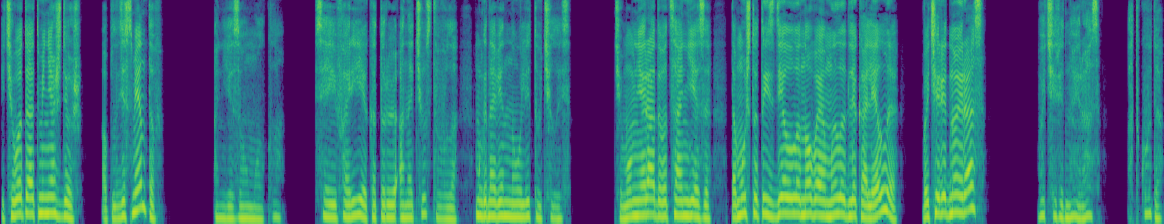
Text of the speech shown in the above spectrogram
«И чего ты от меня ждешь? Аплодисментов?» Аньеза умолкла. Вся эйфория, которую она чувствовала, мгновенно улетучилась. Чему мне радоваться, Аньезе? Тому, что ты сделала новое мыло для Калеллы? В очередной раз? В очередной раз? Откуда?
